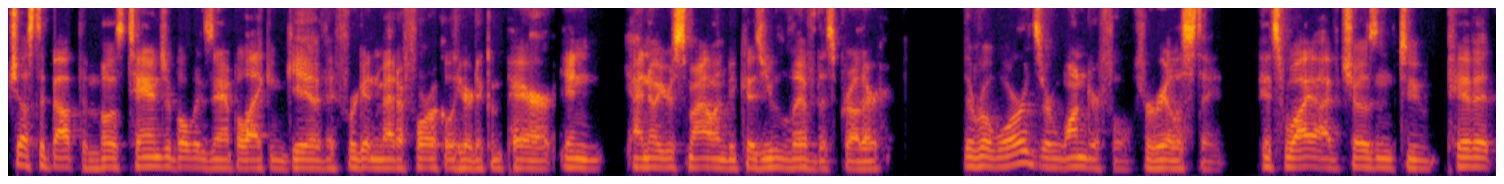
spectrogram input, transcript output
just about the most tangible example I can give if we're getting metaphorical here to compare. And I know you're smiling because you live this, brother. The rewards are wonderful for real estate. It's why I've chosen to pivot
